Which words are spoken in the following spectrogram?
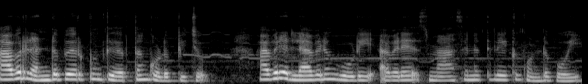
അവർ രണ്ടുപേർക്കും തീർത്ഥം കൊടുപ്പിച്ചു. അവരെല്ലാവരും കൂടി അവരെ ശ്മശാനത്തിലേക്ക് കൊണ്ടുപോയി.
